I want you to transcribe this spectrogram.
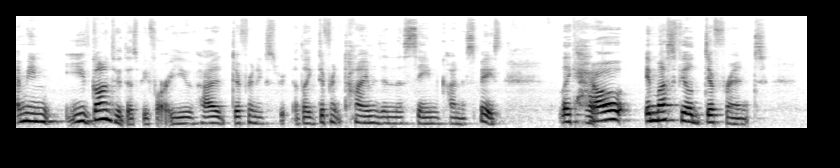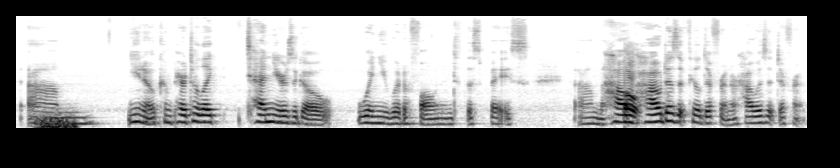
I mean, you've gone through this before. You've had different like different times in the same kind of space. Like, how yeah. it must feel different, um, you know, compared to like ten years ago when you would have fallen into the space. Um, how oh. how does it feel different, or how is it different?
